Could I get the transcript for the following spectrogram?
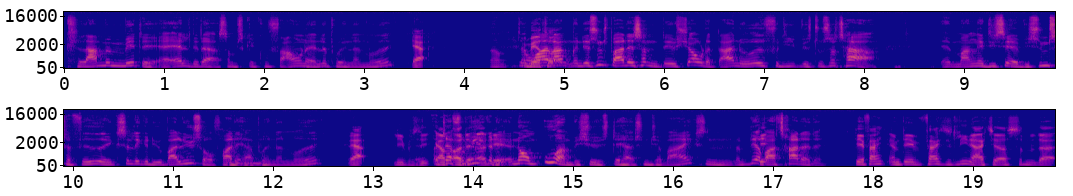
klamme midte af alt det der, som skal kunne fagne alle på en eller anden måde. Ikke? Ja. Nå, det var Jamen, meget tror- langt, men jeg synes bare, det er, sådan, det er jo sjovt, at der er noget, fordi hvis du så tager mange af de serier, vi synes er fede, ikke, så ligger de jo bare lysår fra mm. det her på en eller anden måde. Ikke? Ja, lige præcis. Og derfor det, virker det, det enormt uambitiøst, det her, synes jeg bare. Ikke? Sådan, man bliver Det- bare træt af det. det er faktisk, jamen, det er faktisk lige nøjagtigt også sådan der,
